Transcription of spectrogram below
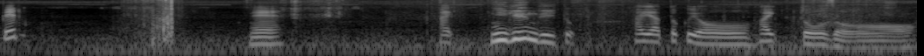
ペロ。ねはい。逃げんでいいと。はい、やっとくよ。はい、どうぞ。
